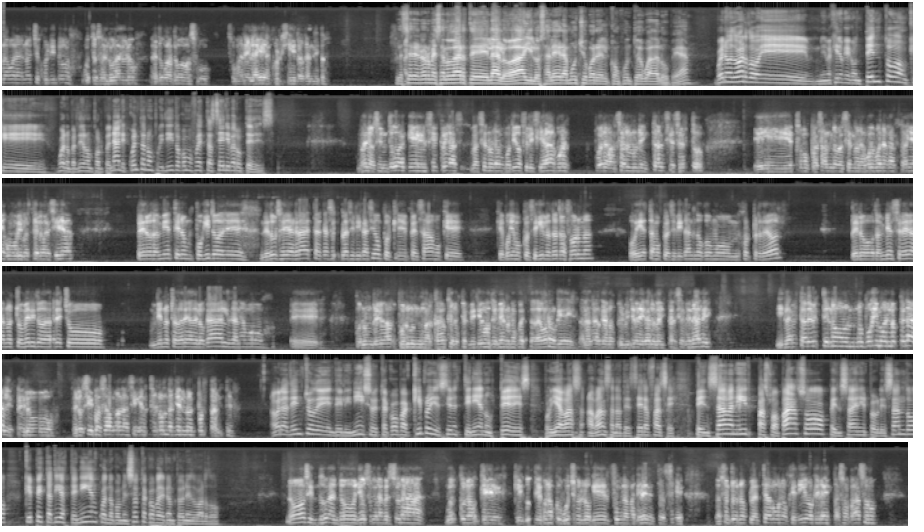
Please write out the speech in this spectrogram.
Hola, buenas noches, Julito. Gusto saludarlo. A todos, a todos, su, su manera ahí, a Jorgito, Carlito. Placer enorme saludarte, Lalo, ¿ah? y los alegra mucho por el conjunto de Guadalupe. ¿ah? Bueno, Eduardo, eh, me imagino que contento, aunque, bueno, perdieron por penales. Cuéntanos un poquitito cómo fue esta serie para ustedes. Bueno, sin duda que siempre va a ser un motivo de felicidad poder, poder avanzar en una instancia, ¿cierto? Eh, estamos pasando, haciendo una muy buena campaña, como bien usted lo decía, pero también tiene un poquito de, de dulce y agrada esta clasificación porque pensábamos que que podíamos conseguirlo de otra forma. Hoy día estamos clasificando como mejor perdedor, pero también se debe a nuestro mérito de haber hecho bien nuestra tarea de local, ganamos eh, por un por un marcador que nos permitió tener una cuenta de ahorro que a la larga nos permitió llegar a las instancias penales y lamentablemente no, no pudimos en los penales, pero pero sí pasamos a la siguiente ronda que es lo importante. Ahora, dentro del inicio de esta Copa, ¿qué proyecciones tenían ustedes? Porque ya avanzan a tercera fase. ¿Pensaban ir paso a paso? ¿Pensaban ir progresando? ¿Qué expectativas tenían cuando comenzó esta Copa de Campeones, Eduardo? No, sin duda, yo, yo soy una persona muy que, que, conozco mucho lo que es el fútbol amateur, entonces nosotros nos planteamos un objetivo que era ir paso a paso,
